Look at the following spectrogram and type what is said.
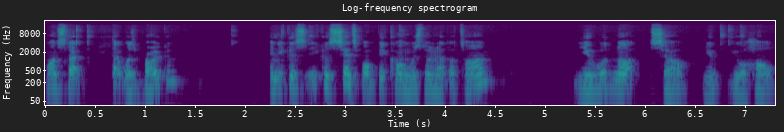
once that that was broken and you can you can sense what bitcoin was doing at the time you would not sell you you'll hold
